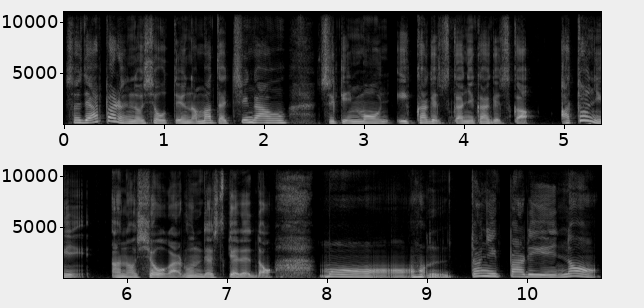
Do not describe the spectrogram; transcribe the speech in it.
それでアパレルのショーっていうのはまた違う月にもう1ヶ月か2ヶ月か後にあの、賞があるんですけれど、もう、本当にパリの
